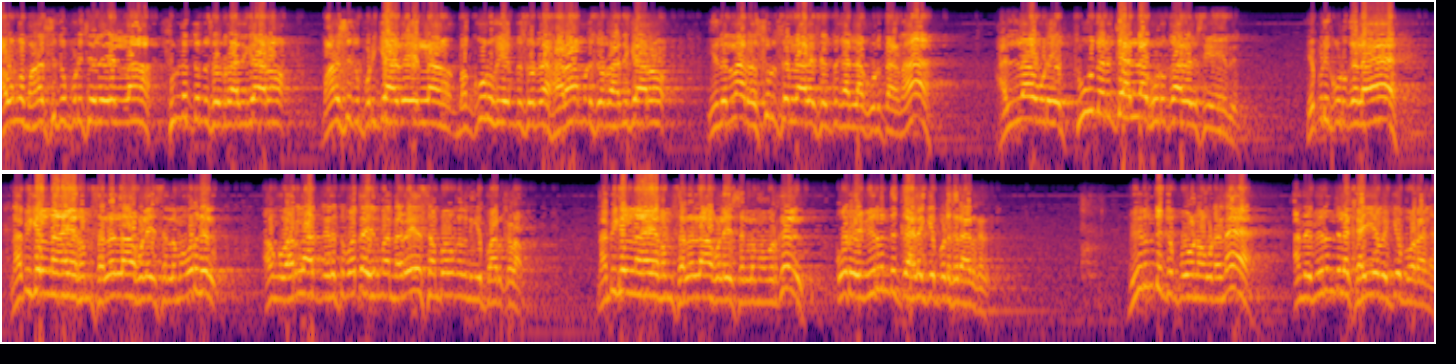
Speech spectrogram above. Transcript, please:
அவங்க மனசுக்கு பிடிச்சதையெல்லாம் சுண்ணத்துன்னு சொல்ற அதிகாரம் மனசுக்கு பிடிக்காததையெல்லாம் மக்கூருகு என்று சொல்ற ஹராம்னு சொல்ற அதிகாரம் இதெல்லாம் ரசூல் ஸல்லல்லாஹு அலைஹி அல்லாஹ் கொடுத்தானா? அல்லாவுடைய தூதருக்கு அல்லாஹ் கொடுக்காத விஷயம் இது. எப்படி கொடுக்கல? நபிகள் நாயகம் சல்லல்லாஹ் அலைஹி அவர்கள் அவங்க வரலாற்றை எடுத்து பார்த்தா இது மாதிரி நிறைய சம்பவங்கள் நீங்க பார்க்கலாம். நபிகள் நாயகம் ஸல்லல்லாஹு அலைஹி அவர்கள் ஒரு விருந்துக்கு அழைக்கப்படுகிறார்கள். விருந்துக்கு போன உடனே அந்த விருந்துல கைய வைக்க போறாங்க.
